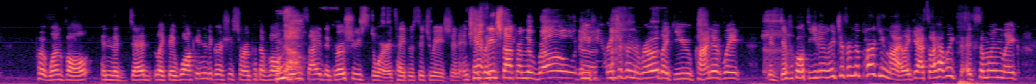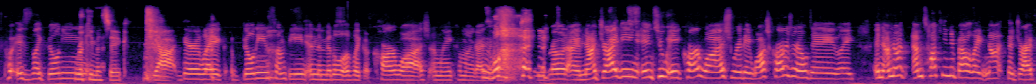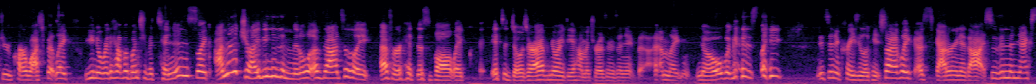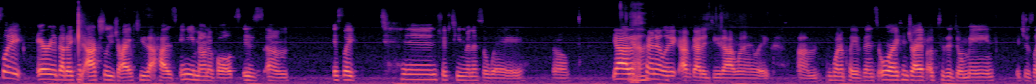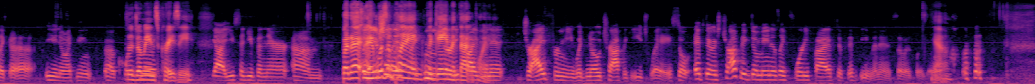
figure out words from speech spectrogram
put one vault in the dead like they walk into the grocery store and put the vault No. inside the grocery store type of situation and Can't like, reach that from the road. you can't reach it from the road like you kind of like it's difficult to even reach it from the parking lot like yeah so i have like someone like put is like building Rookie mistake. Yeah they're like building something in the middle of like a car wash. I'm like come on guys what? The road. I am not driving into a car wash where they wash cars all day. Like and i'm not i'm talking about like not the drive through car wash but like you know where they have a bunch of attendants. Like i'm not driving in the middle of that to like ever hit this vault like it's a dozer. I have no idea how much resin's in it but i'm like no because like it's in a crazy location so i have like a scattering of that so then the next like area that i could actually drive to that has any amount of vaults is um it's like 10 15 minutes away so yeah that's Yeah. kind of like i've got to do that when i like um want to play events or i can drive up to the domain which is like a you know i think uh, The domain's crazy. yeah you said you've been there um But I, So I wasn't playing the game at that point. minute drive for me with no traffic each way so if there's traffic domain is like 45 to 50 minutes so it's like oh. Yeah.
